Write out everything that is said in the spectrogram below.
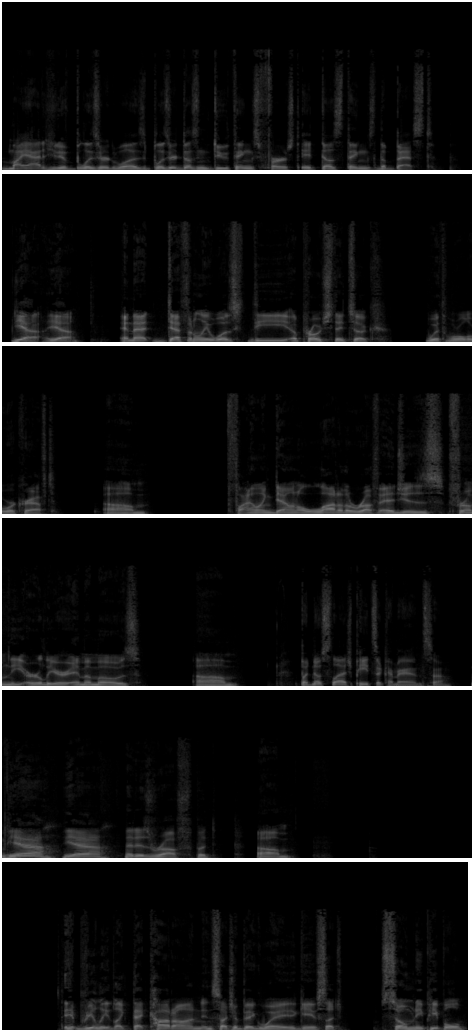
my attitude of Blizzard was Blizzard doesn't do things first; it does things the best. Yeah, yeah, and that definitely was the approach they took with World of Warcraft. Um, filing down a lot of the rough edges from the earlier MMOs. Um, but no slash pizza command, so yeah, yeah, it is rough, but um, it really like that caught on in such a big way. It gave such so many people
